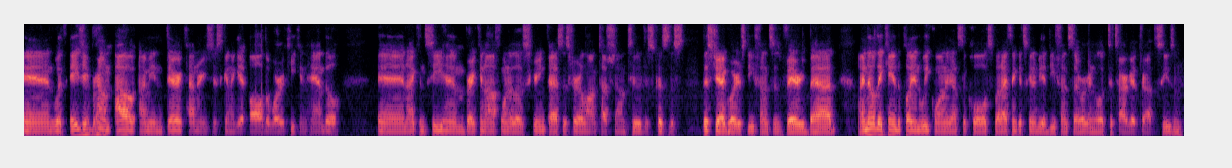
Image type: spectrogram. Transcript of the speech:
And with AJ Brown out, I mean, Derrick Henry's just going to get all the work he can handle. And I can see him breaking off one of those screen passes for a long touchdown, too, just because this this Jaguars defense is very bad. I know they came to play in week one against the Colts, but I think it's going to be a defense that we're going to look to target throughout the season.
